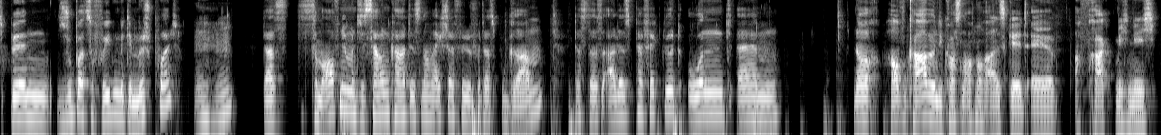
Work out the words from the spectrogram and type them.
Ich bin super zufrieden mit dem Mischpult. Mhm. Das zum Aufnehmen und die Soundkarte ist nochmal extra für, für das Programm, dass das alles perfekt wird. Und ähm, noch Haufen Kabel und die kosten auch noch alles Geld, ey. Ach, fragt mich nicht.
